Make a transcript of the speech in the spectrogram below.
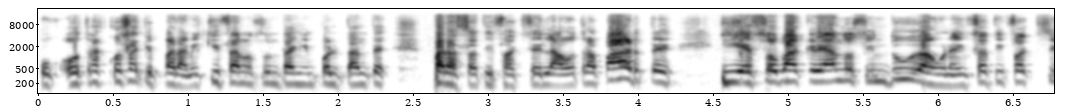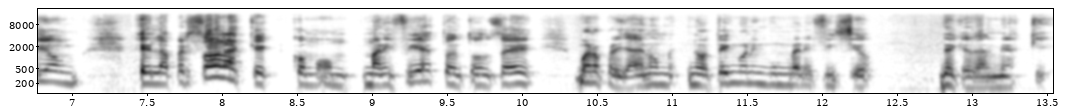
otras cosas que para mí quizás no son tan importantes para satisfacer la otra parte, y eso va creando sin duda una insatisfacción en la persona que como manifiesto, entonces, bueno, pero ya no, no tengo ningún beneficio de quedarme aquí.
